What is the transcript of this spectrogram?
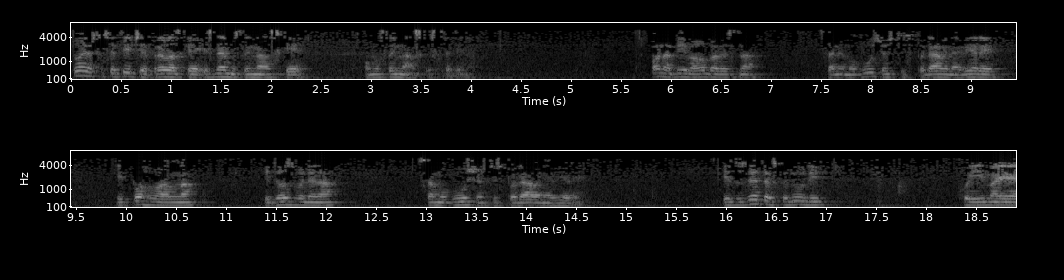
To je što se tiče prelaske iz nemuslimanske u muslimansku sredinu. Ona biva obavezna sa nemogućnosti ispoljavanja vjere i pohvalna i dozvoljena sa mogućnosti ispoljavanja vjere. Izuzetak su ljudi kojima je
